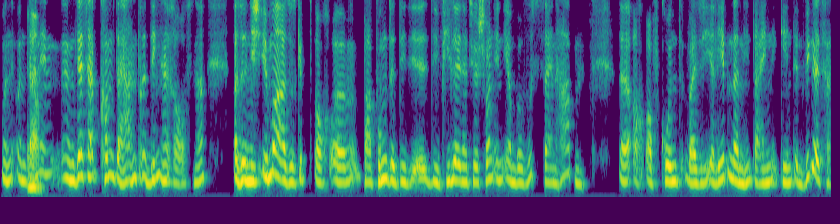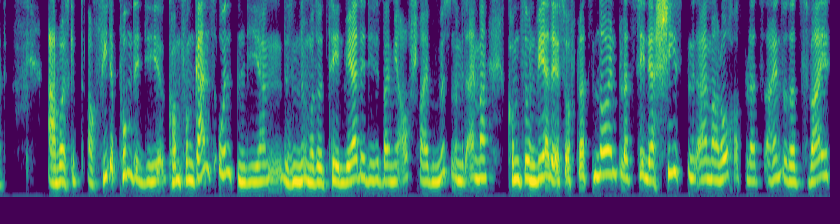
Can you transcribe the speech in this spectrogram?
Und, und dann Genau. in, und deshalb kommen da andere Dinge raus. Ne? Also nicht immer, also es gibt auch äh, ein paar Punkte, die, die viele natürlich schon in ihrem Bewusstsein haben, äh, auch aufgrund, weil sich ihr Leben dann dahingehend entwickelt hat. Aber es gibt auch viele Punkte, die kommen von ganz unten. Die haben, das sind immer so zehn Werte, die sie bei mir aufschreiben müssen. Und mit einmal kommt so ein Wert, der ist auf Platz 9, Platz 10, der schießt mit einmal hoch auf Platz 1 oder 2,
